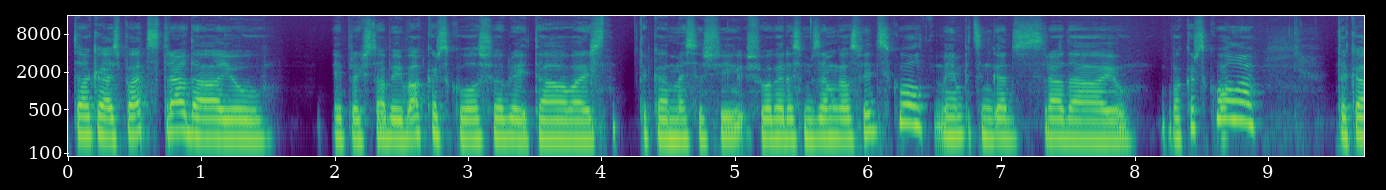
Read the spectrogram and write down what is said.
Tā kā es pats strādāju, iepriekš tā bija vakarskola, šobrīd tā vairs, tā kā mēs šī, šogad esam Zemgals vidusskola, 11 gadus strādāju vakarskolā. Tā kā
